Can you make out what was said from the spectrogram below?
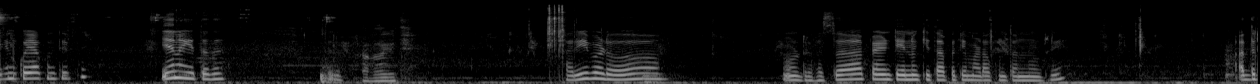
ಏನು ಕೊಯ್ಯಾಕ ಕುಂತಿಪ್ಪಿ ಏನಾಗೈತದ ಹರಿಬೇಡ. ನೋಡ್ರಿ ಹೊಸ ಪ್ಯಾಂಟ್ ಏನೋ ಕಿತಾಪತಿ ಮಾಡಕ್ಕಂತಾನ ನೋಡ್ರಿ. ಅದ್ರ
